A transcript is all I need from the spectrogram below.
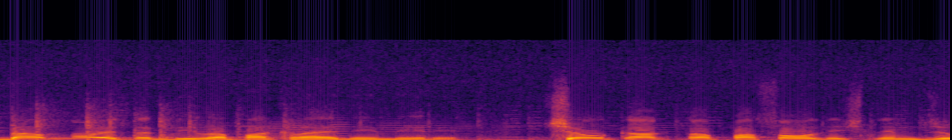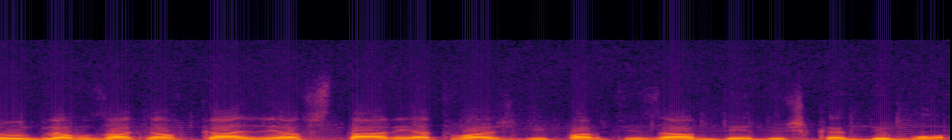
Давно это было, по крайней мере. Шел как-то по солнечным джунглям Закавказья старый отважный партизан дедушка Дебо.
